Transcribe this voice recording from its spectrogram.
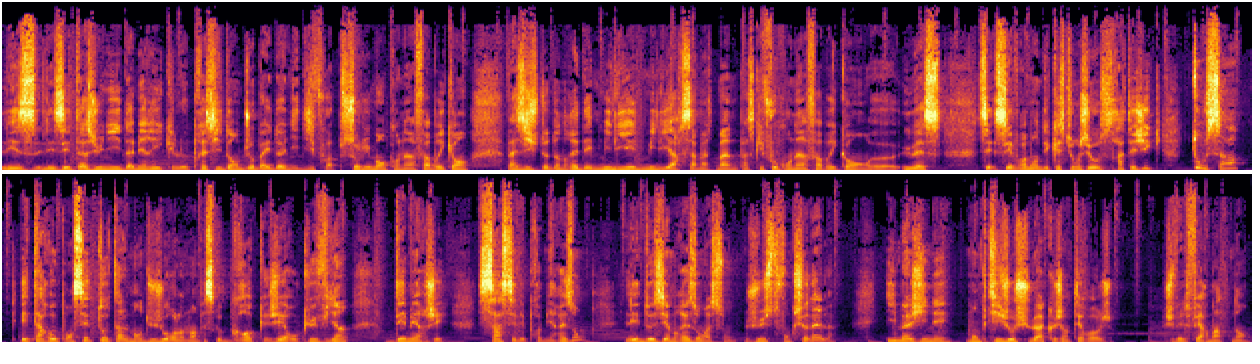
les, États-Unis d'Amérique, le président Joe Biden, il dit faut absolument qu'on ait un fabricant. Vas-y, je te donnerai des milliers de milliards, Sam Altman, parce qu'il faut qu'on ait un fabricant US. Euh, c'est vraiment des questions géostratégiques. Tout ça, est à repenser totalement du jour au lendemain parce que Grok, GROQ, vient d'émerger. Ça, c'est les premières raisons. Les deuxièmes raisons, elles sont juste fonctionnelles. Imaginez mon petit Joshua que j'interroge. Je vais le faire maintenant.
